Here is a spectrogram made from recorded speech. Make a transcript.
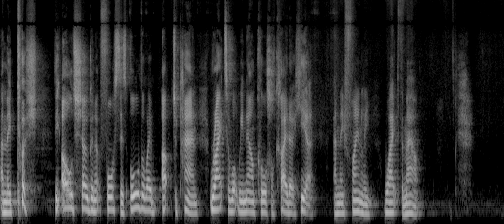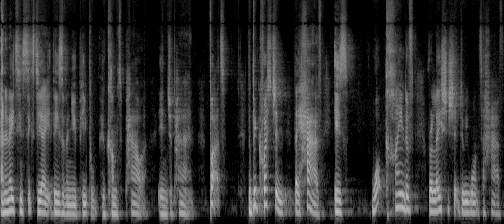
and they push the old shogunate forces all the way up Japan, right to what we now call Hokkaido here, and they finally wipe them out. And in 1868, these are the new people who come to power in Japan. But the big question they have is what kind of relationship do we want to have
